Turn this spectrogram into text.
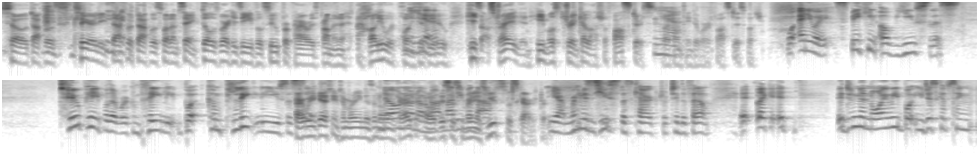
So that was clearly that was that was what I'm saying. Those were his evil superpowers from an- a Hollywood point Yeah. of view. He's Australian. He must drink a lot of Fosters. I don't think they were Fosters, but Well, anyway, speaking of useless, two people that were completely, but completely useless. are we getting to Marina's annoying No, no, character? no, oh, not- this not is even Marina's that. useless character. Yeah, Marina's useless character to the film. It, like it, it didn't annoy me, but you just kept saying,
